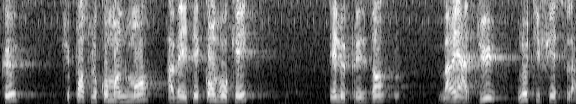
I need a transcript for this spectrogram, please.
que, je pense, le commandement avait été convoqué et le président Marien a dû notifier cela.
